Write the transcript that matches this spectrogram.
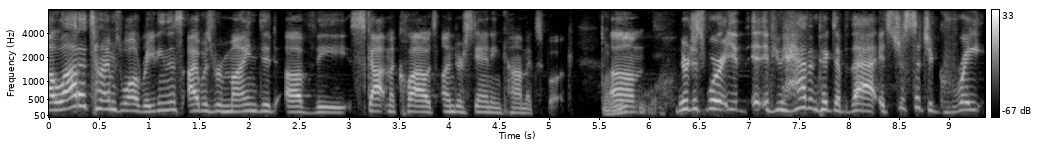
a lot of times while reading this i was reminded of the scott mccloud's understanding comics book um, they're just where if you haven't picked up that it's just such a great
